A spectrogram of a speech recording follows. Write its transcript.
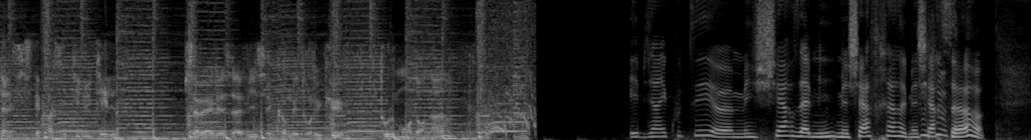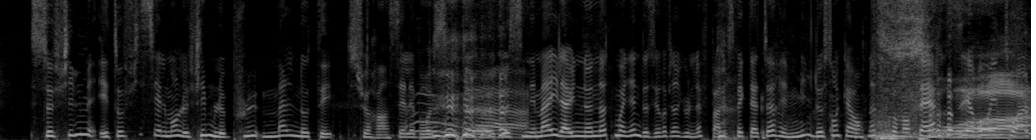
N'insistez pas, c'est inutile. Vous savez, les avis, c'est comme les trous du cul. Tout le monde en a un. Eh bien, écoutez, euh, mes chers amis, mes chers frères et mes chères sœurs, ce film est officiellement le film le plus mal noté sur un célèbre site euh, de cinéma. Il a une note moyenne de 0,9 par les spectateurs et 1249 commentaires, 0 étoile.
